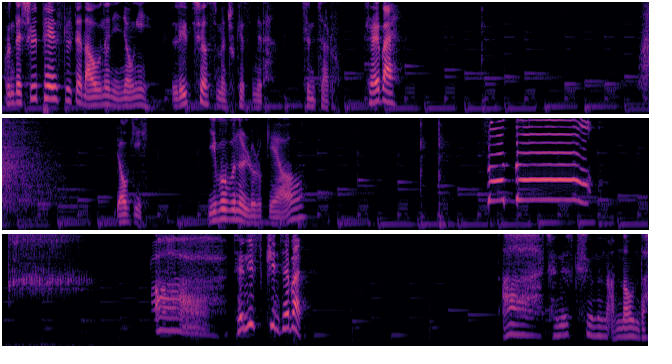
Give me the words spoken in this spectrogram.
그런데 실패했을 때 나오는 인형이 리츠였으면 좋겠습니다. 진짜로. 제발. 후, 여기 이 부분을 누를게요. 아, 제니 스킨 제발. 아, 제니 스킨은 안 나온다.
